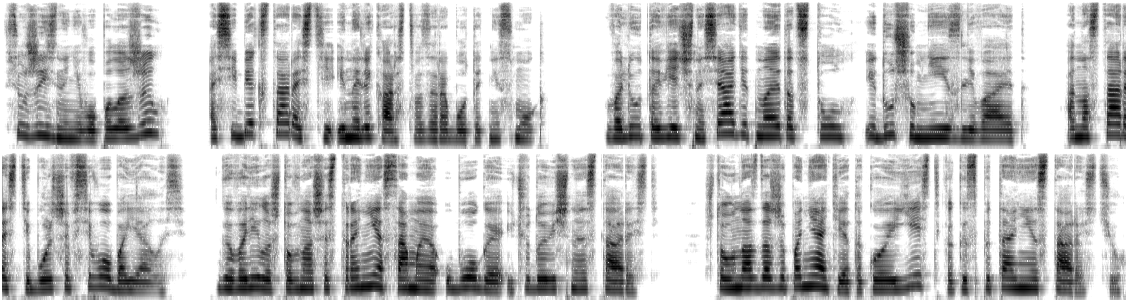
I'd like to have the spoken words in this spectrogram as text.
всю жизнь на него положил, а себе к старости и на лекарства заработать не смог. Валюта вечно сядет на этот стул и душу мне изливает. А на старости больше всего боялась. Говорила, что в нашей стране самая убогая и чудовищная старость. Что у нас даже понятие такое есть, как испытание старостью.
